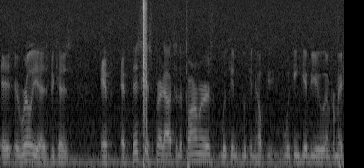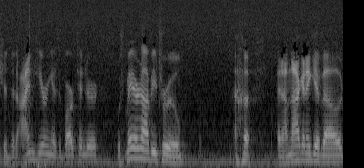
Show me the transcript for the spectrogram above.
it, it really is because if if this gets spread out to the farmers, we can we can help you. We can give you information that I'm hearing as a bartender, which may or not be true. and I'm not gonna give out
